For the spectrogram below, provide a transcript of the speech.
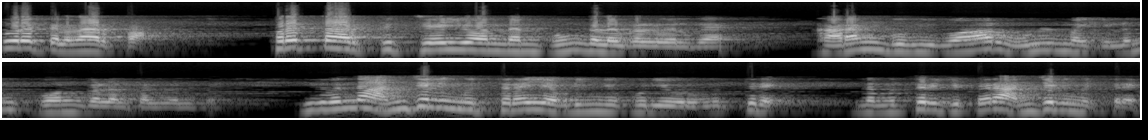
தூரத்துல தான் இருப்பான். புறத்தார்க்கு சேயோந்தன் பூங்கடல்கள் வெல்க கரங்குவிவார் உள்மகிழும் கோன்கடல்கள் வெல்க. இது வந்து அஞ்சலி முத்திரை அப்படிங்கக்கூடிய ஒரு முத்திரை. இந்த முத்திரைக்கு பேர் அஞ்சலி முத்திரை.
